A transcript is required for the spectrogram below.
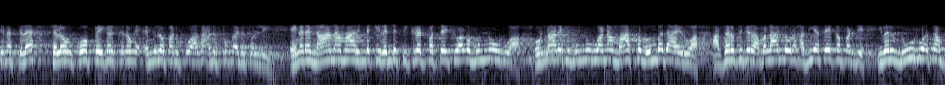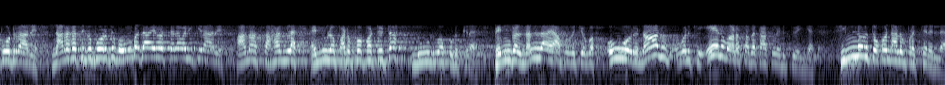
தினத்துல சிலவங்க கோப்பைகள் சிலவங்க எமிலோ அனுப்புவாங்க அனுப்புங்கன்னு சொல்லி. எங்கட நானமார் இன்றைக்கு ரெண்டு சிகரெட் பத்து வச்சுவாங்க முந்நூறு ரூபா. ஒரு நாளைக்கு முந்நூறு ரூபான்னா மாசம் ஒன்பதாயிரம் ரூபா. அசரத்துக்கு ரமலான்ல ஒரு ஹதியா சேர்க்கப்படுது. இவர் நூறு ரூபா தான் போடுறாரு. நரகத்துக்கு போறதுக்கு ஒன்பதாயிரம் ரூபாய் செலவழிக்கிறாரு. ஆனா சகன்ல எம்யூல படுப்பப்பட்டுட்டா நூறு ரூபா கொடுக்கிற பெண்கள் நல்லா ஞாபகம் வச்சுக்கோங்க. ஒவ்வொரு நாளும் உங்களுக்கு ஏழுமான சதக்காக்கள் எடுத்து வைங்க. சின்னொரு தொகண்டாலும் பிரச்சனை இல்லை.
